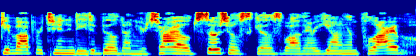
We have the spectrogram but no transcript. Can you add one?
Give opportunity to build on your child's social skills while they're young and pliable.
